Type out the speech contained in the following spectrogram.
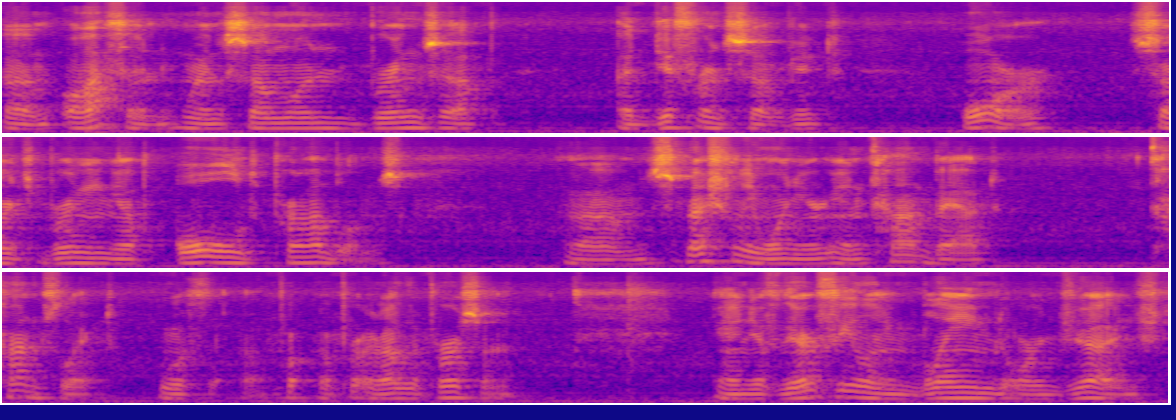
Um, often, when someone brings up a different subject or starts bringing up old problems, um, especially when you're in combat conflict with a, another person. And if they're feeling blamed or judged,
